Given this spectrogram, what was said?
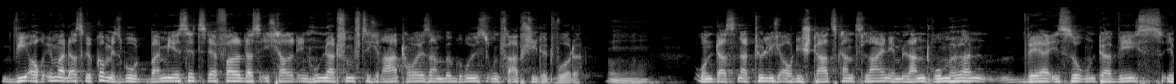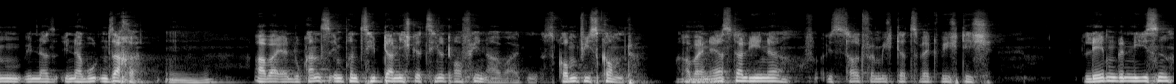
Wie auch immer das gekommen ist. Gut, bei mir ist jetzt der Fall, dass ich halt in 150 Rathäusern begrüßt und verabschiedet wurde. Mhm. Und dass natürlich auch die Staatskanzleien im Land rumhören, wer ist so unterwegs im, in, der, in der guten Sache. Mhm. Aber du kannst im Prinzip da nicht gezielt darauf hinarbeiten. Es kommt, wie es kommt. Aber in erster Linie ist halt für mich der Zweck wichtig, Leben genießen,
